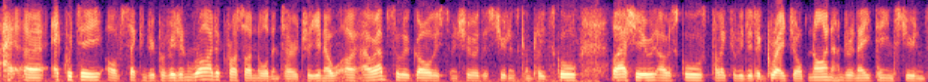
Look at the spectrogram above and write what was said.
uh, equity of secondary provision right across our Northern Territory. You know, our, our, absolute goal is to ensure that students complete school. Last year, our schools collectively did a great job. 918 students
